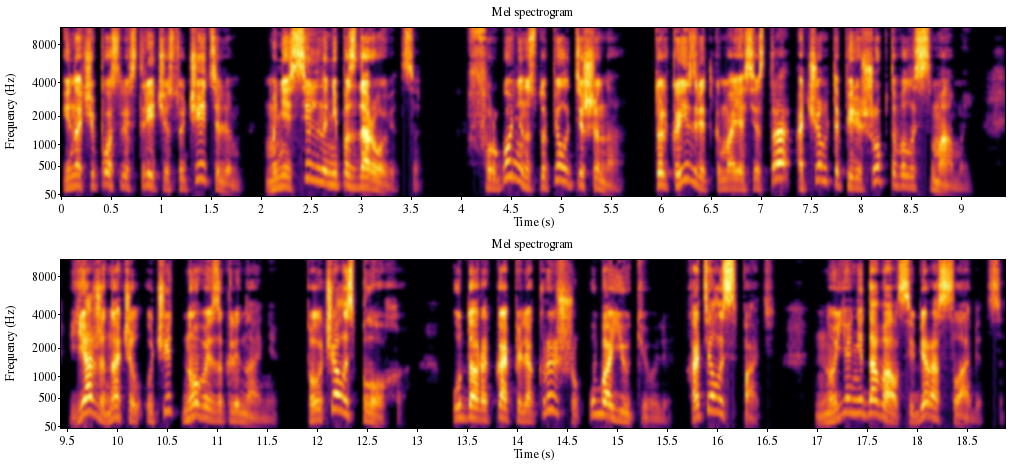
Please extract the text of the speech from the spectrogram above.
иначе после встречи с учителем мне сильно не поздоровится». В фургоне наступила тишина. Только изредка моя сестра о чем-то перешептывалась с мамой. Я же начал учить новое заклинание. Получалось плохо. Удары капель о крышу убаюкивали. Хотелось спать. Но я не давал себе расслабиться.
